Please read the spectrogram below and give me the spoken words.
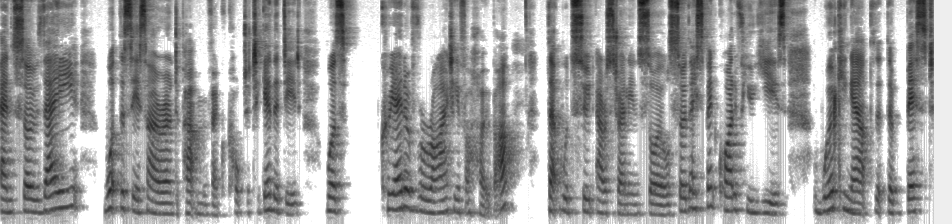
And so they, what the CSIRO and Department of Agriculture together did was create a variety of a jojoba that would suit our Australian soils. So they spent quite a few years working out that the best,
